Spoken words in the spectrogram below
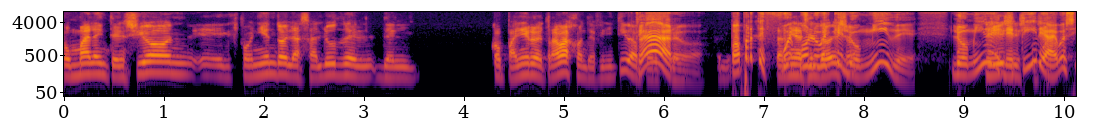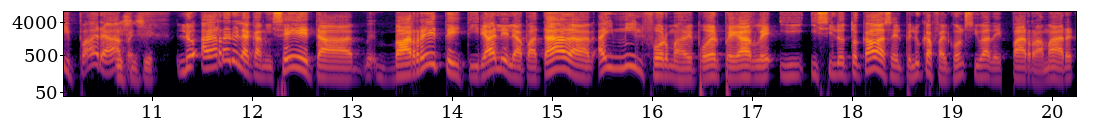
con mala intención, eh, exponiendo la salud del, compañero de trabajo, en definitiva. Claro. aparte, fue, vos lo ves que lo mide. Lo mide y le tira. vos decís, para. Lo, agarrarle la camiseta, barrete y tirale la patada. Hay mil formas de poder pegarle. Y, y, si lo tocabas, el peluca Falcón se iba a desparramar,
